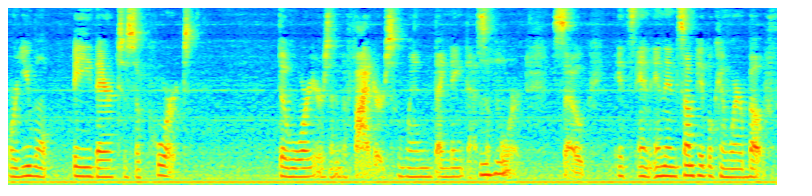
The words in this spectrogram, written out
or you won't be there to support the warriors and the fighters when they need that mm-hmm. support. Mm-hmm. So it's and and then some people can wear both.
